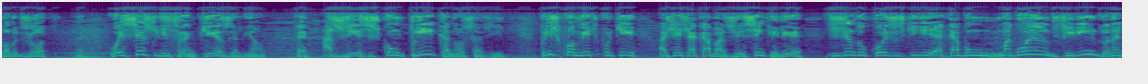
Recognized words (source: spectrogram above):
como diz outro. Né? O excesso de franqueza, Leão, né? às vezes complica a nossa vida. Principalmente porque a gente acaba, às vezes, sem querer, dizendo coisas que acabam magoando, ferindo, né?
